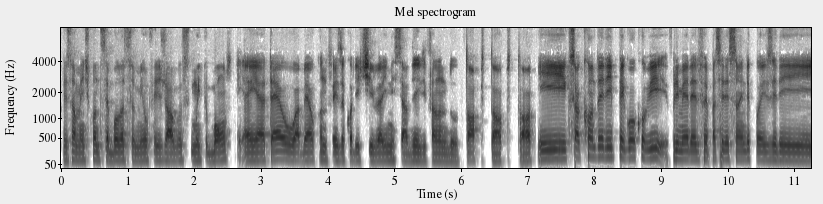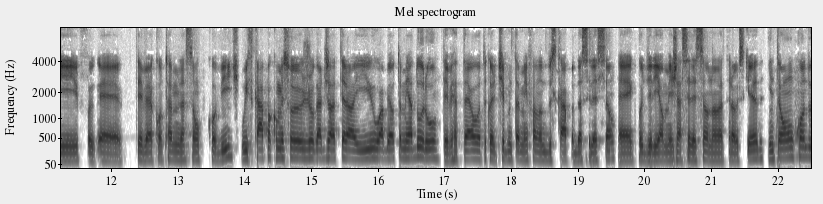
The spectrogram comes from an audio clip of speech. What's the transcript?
principalmente quando o Cebola sumiu, fez jogos muito bons. E aí até o Abel, quando fez a coletiva inicial dele, falando do top, top, top. E só que quando ele pegou a Covid, primeiro ele foi pra seleção e depois ele foi, é, teve a contaminação com Covid, o Scarpa começou a jogar de lateral e o Abel também adorou. Teve até outra coletiva também falando do Scarpa da seleção, é, que poderia almejar a seleção na lateral esquerda. Então, quando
